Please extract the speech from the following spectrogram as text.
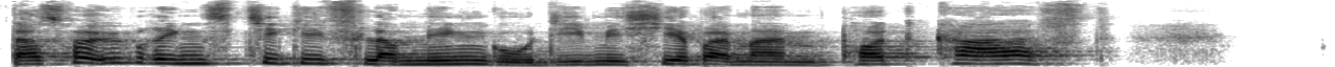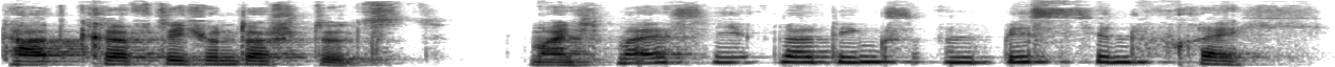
Das war übrigens Tiki Flamingo, die mich hier bei meinem Podcast tatkräftig unterstützt. Manchmal ist sie allerdings ein bisschen frech.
